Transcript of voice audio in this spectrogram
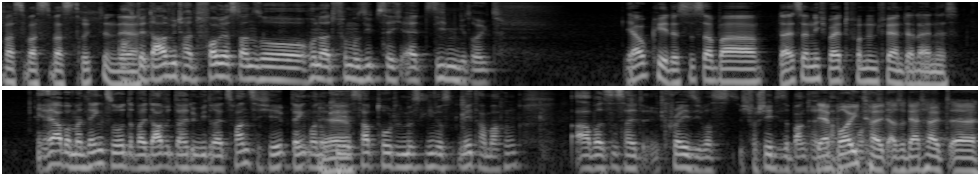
Was, was, was drückt denn Auch der? der David hat vorgestern so 175 at 7 gedrückt. Ja, okay, das ist aber, da ist er nicht weit von entfernt, der Linus. Ja, aber man denkt so, weil David da halt irgendwie 320 hebt, denkt man, okay, Ja. Subtotal müsste Linus Meter machen. Aber es ist halt crazy, was ich verstehe diese Bank halt. Der beugt halt, also der hat halt äh,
